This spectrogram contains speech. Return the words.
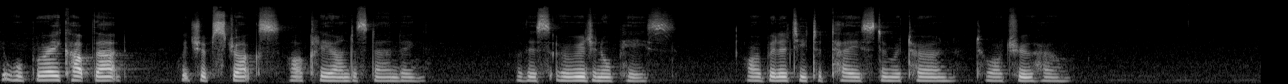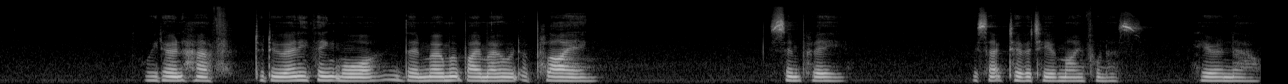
It will break up that which obstructs our clear understanding of this original peace, our ability to taste and return to our true home. We don't have to do anything more than moment by moment applying simply this activity of mindfulness here and now.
